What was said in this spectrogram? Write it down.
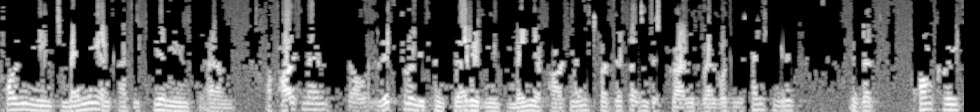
poly means many and katoikia means um, apartments, so literally translated means many apartments, but that doesn't describe it well. What the intention is, is that concrete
